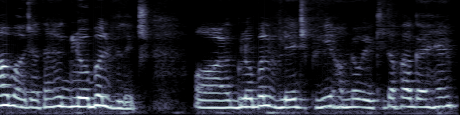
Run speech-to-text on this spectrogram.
अब आ जाता है ग्लोबल विलेज और ग्लोबल विलेज भी हम लोग एक ही दफ़ा गए हैं।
